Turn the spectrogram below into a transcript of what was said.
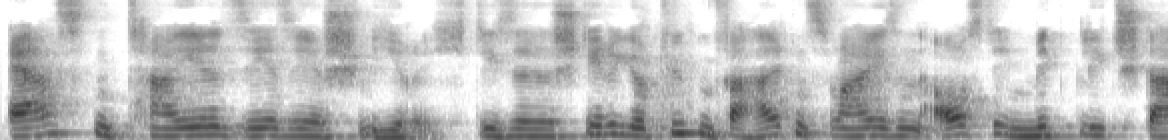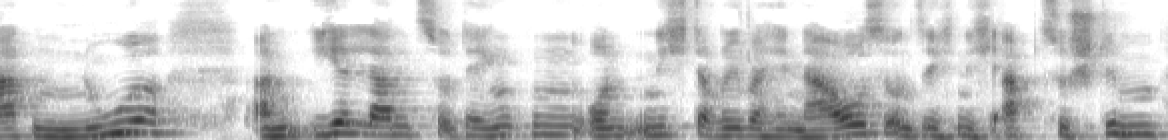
ersten Teil sehr, sehr schwierig. Diese stereotypen Verhaltensweisen aus den Mitgliedstaaten nur an ihr Land zu denken und nicht darüber hinaus und sich nicht abzustimmen,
